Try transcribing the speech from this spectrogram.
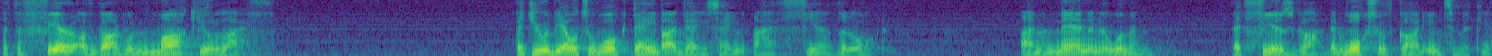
that the fear of God would mark your life. That you would be able to walk day by day saying, I fear the Lord. I'm a man and a woman that fears God, that walks with God intimately,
